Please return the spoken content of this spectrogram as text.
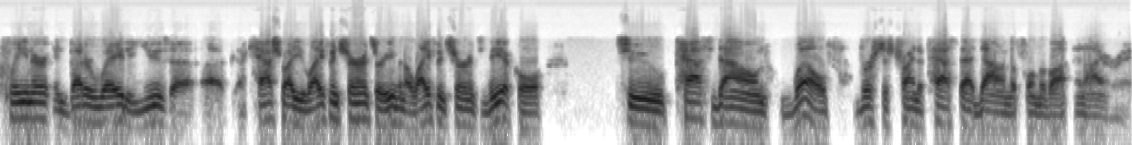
cleaner and better way to use a, a, a cash value life insurance or even a life insurance vehicle to pass down wealth versus trying to pass that down in the form of an IRA.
